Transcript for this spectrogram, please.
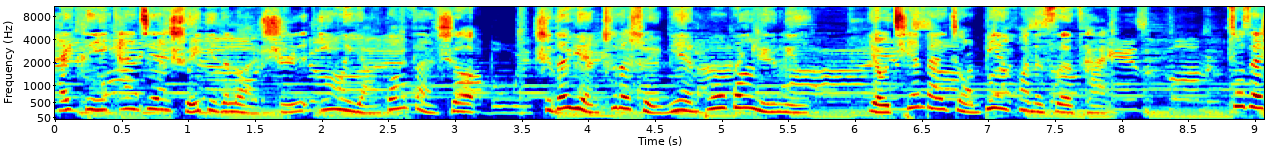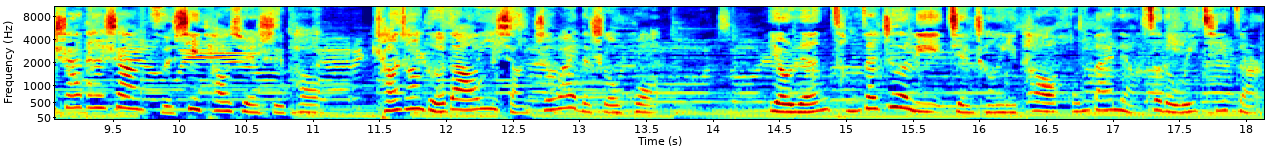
还可以看见水底的卵石因为阳光反射，使得远处的水面波光粼粼，有千百种变幻的色彩。坐在沙滩上仔细挑选石头，常常得到意想之外的收获。有人曾在这里剪成一套红白两色的围棋子儿，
